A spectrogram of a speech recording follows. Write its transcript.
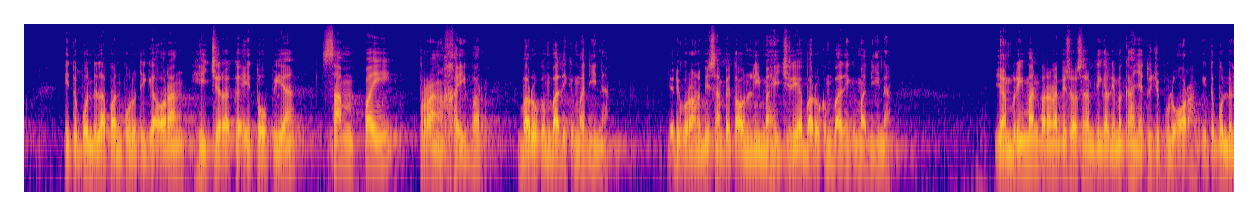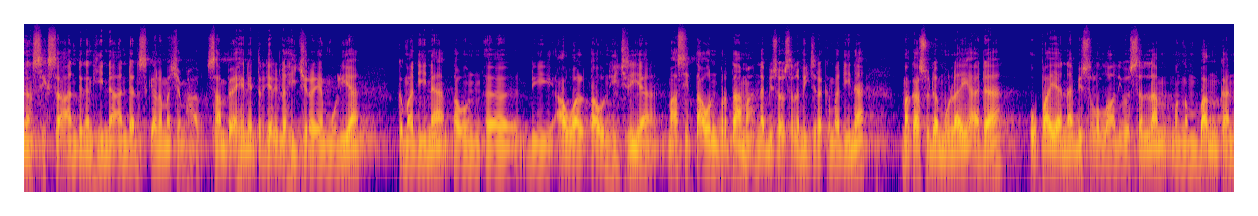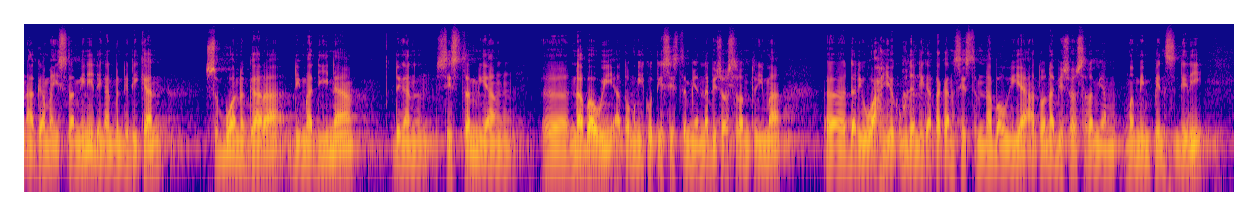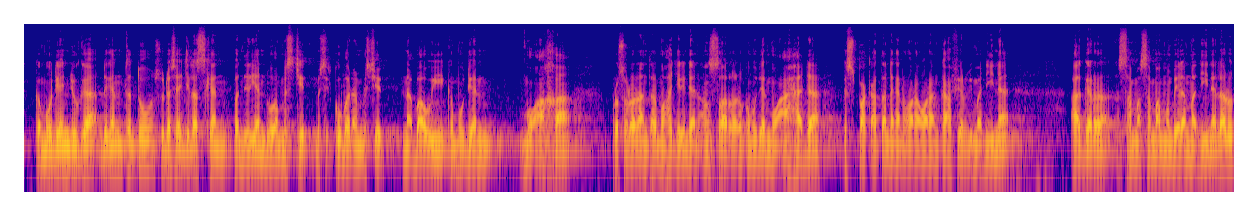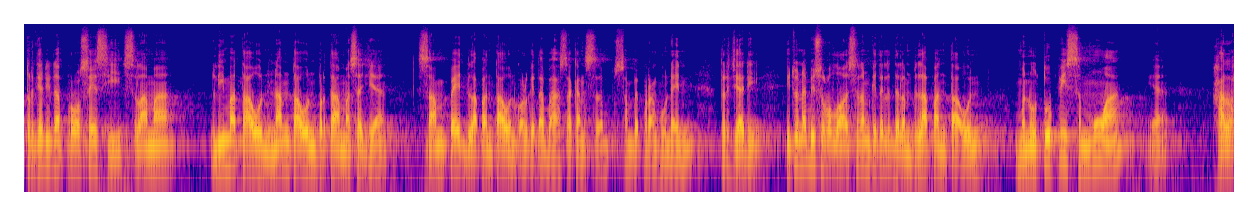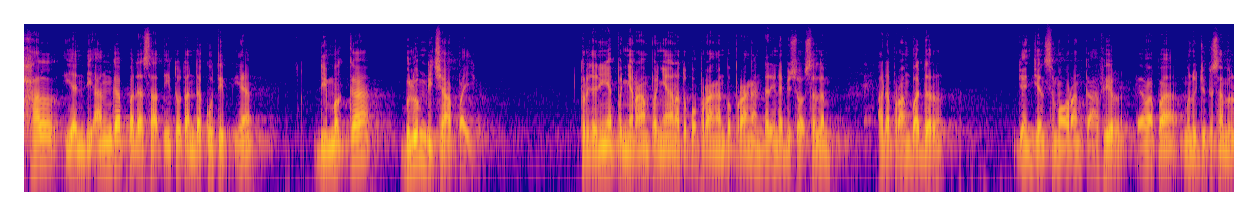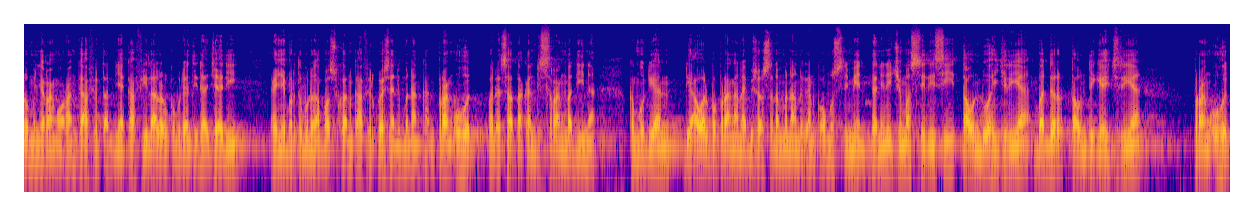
Itu pun 83 orang hijrah ke Ethiopia sampai perang Khaybar. Baru kembali ke Madinah. Jadi kurang lebih sampai tahun 5 Hijriah baru kembali ke Madinah. Yang beriman pada Nabi SAW tinggal di Mekah hanya 70 orang. Itu pun dengan siksaan, dengan hinaan dan segala macam hal. Sampai akhirnya terjadilah hijrah yang mulia ke Madinah tahun uh, di awal tahun Hijriah. Masih tahun pertama Nabi SAW hijrah ke Madinah. Maka sudah mulai ada upaya Nabi SAW mengembangkan agama Islam ini dengan mendirikan sebuah negara di Madinah dengan sistem yang uh, nabawi atau mengikuti sistem yang Nabi SAW terima uh, dari wahyu kemudian dikatakan sistem nabawiyah atau Nabi SAW yang memimpin sendiri. Kemudian juga dengan tentu sudah saya jelaskan pendirian dua masjid Masjid Kuba dan Masjid Nabawi kemudian mu'akha persaudaraan antara muhajirin dan ansar lalu kemudian mu'ahada kesepakatan dengan orang-orang kafir di Madinah agar sama-sama membela Madinah. Lalu terjadilah prosesi selama lima tahun, enam tahun pertama saja sampai 8 tahun kalau kita bahasakan sampai perang Hunain terjadi itu Nabi SAW kita lihat dalam 8 tahun menutupi semua ya hal-hal yang dianggap pada saat itu tanda kutip ya di Mekah belum dicapai. Terjadinya penyerangan-penyerangan atau peperangan-peperangan dari Nabi SAW. Ada perang Badar, janjian sama orang kafir, ya apa, menuju ke sana lalu menyerang orang kafir. Tadinya kafilah lalu kemudian tidak jadi. Akhirnya bertemu dengan pasukan kafir Quraisy yang dimenangkan. Perang Uhud pada saat akan diserang Madinah. Kemudian di awal peperangan Nabi SAW menang dengan kaum muslimin. Dan ini cuma selisih tahun 2 Hijriah, Badr tahun 3 Hijriah, perang Uhud.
